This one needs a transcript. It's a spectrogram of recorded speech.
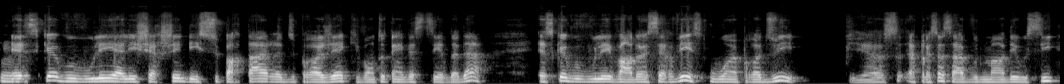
Hmm. Est-ce que vous voulez aller chercher des supporters du projet qui vont tout investir dedans? Est-ce que vous voulez vendre un service ou un produit? Puis euh, après ça, ça va vous demander aussi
